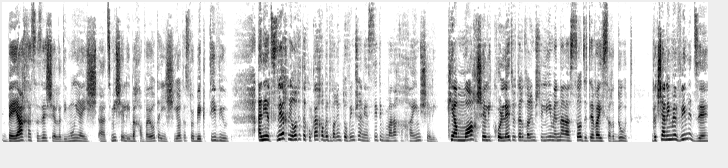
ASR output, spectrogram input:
ביחס הזה של הדימוי האיש, העצמי שלי, בחוויות האישיות, הסובייקטיביות, אני אצליח לראות את הכל כך הרבה דברים טובים שאני עשיתי במהלך החיים שלי. כי המוח שלי קולט יותר דברים שליליים, אין מה לעשות, זה טבע ההישרדות. וכשאני מבין את זה,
